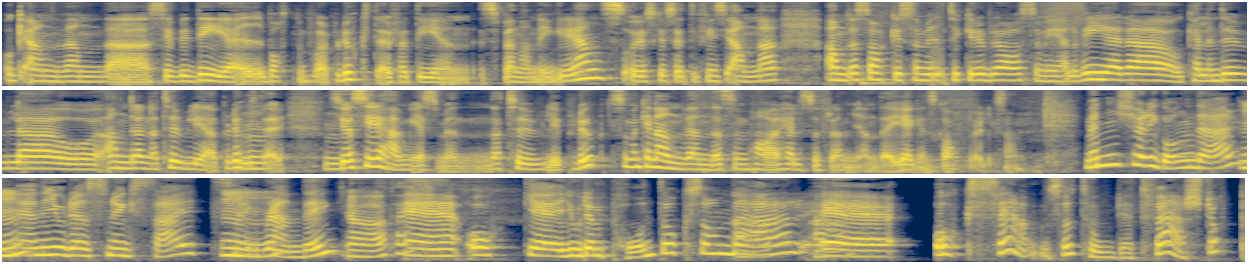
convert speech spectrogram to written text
och använda CBD i botten på våra produkter för att det är en spännande ingrediens. Och jag skulle säga att det finns ju andra, andra saker som vi tycker är bra som är aloe vera och calendula och andra naturliga produkter. Mm. Mm. Så jag ser det här mer som en naturlig produkt som man kan använda som har hälsofrämjande egenskaper. Liksom. Men ni kör igång där. Mm. Eh, ni gjorde en snygg sajt, snygg mm. branding. Ja, tack. Eh, och eh, gjorde en podd också om det här. Ja. Eh, och sen så tog det tvärstopp.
